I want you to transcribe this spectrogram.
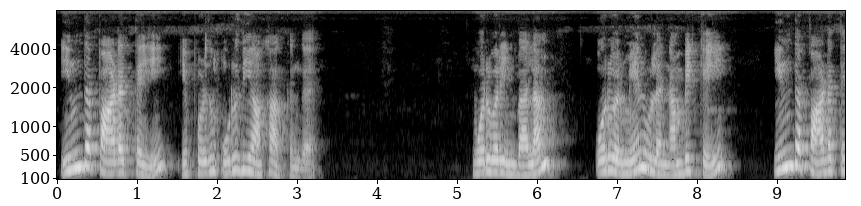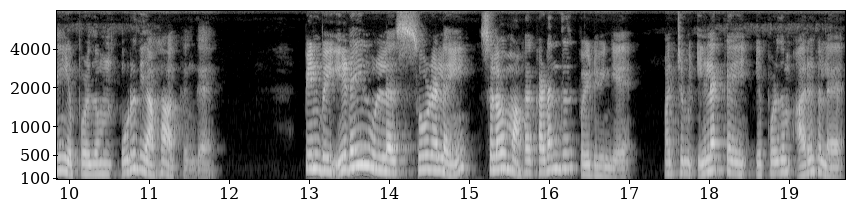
இந்த பாடத்தை எப்பொழுதும் உறுதியாக ஆக்குங்க. ஒருவரின் பலம் ஒருவர் மேல் உள்ள நம்பிக்கை இந்த பாடத்தை எப்பொழுதும் உறுதியாக ஆக்குங்க. பின்பு இடையில் உள்ள சூழலை சுலபமாக கடந்து போயிடுவீங்க. மற்றும் இலக்கை எப்பொழுதும் அருகலை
